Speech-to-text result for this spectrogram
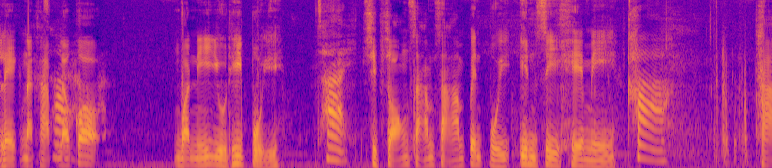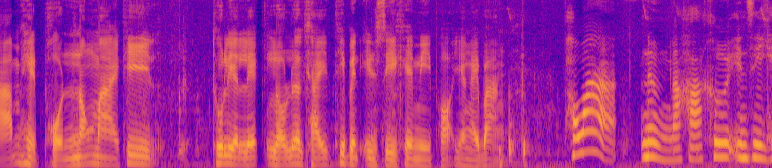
เล็กนะครับ ใช่ แล้วก็วันนี้อยู่ที่ปุ๋ย ใช่ 1233 เป็นปุ๋ยอินทรีย์เคมี ค่ะ ถามเหตุผลน้องไมายที่ทุเรียนเล็กเราเลือกใช้ที่เป็นอินทรีย์เคมีเพราะยังไงบ้าง เพราะว่าหนึ่งนะคะคืออินทรีย์เค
